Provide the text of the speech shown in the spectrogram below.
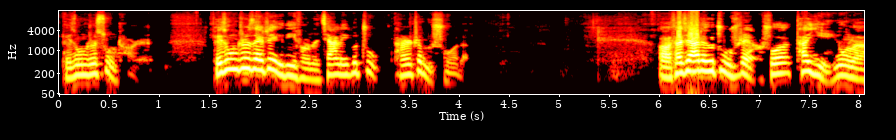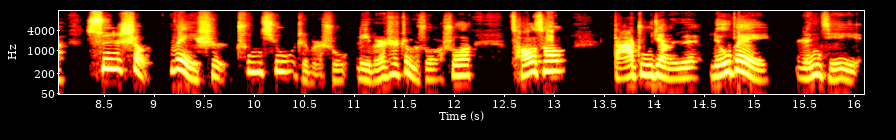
裴松之宋朝人，裴松之在这个地方呢加了一个注，他是这么说的啊，他加这个注是这样说，他引用了孙胜《魏氏春秋》这本书里边是这么说：说曹操答诸将曰：“刘备人杰也，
